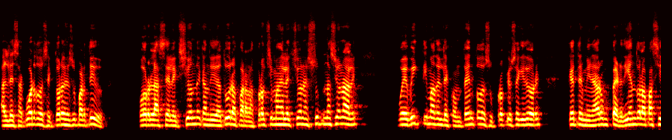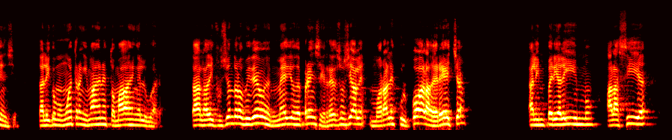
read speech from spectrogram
al desacuerdo de sectores de su partido por la selección de candidaturas para las próximas elecciones subnacionales, fue víctima del descontento de sus propios seguidores que terminaron perdiendo la paciencia, tal y como muestran imágenes tomadas en el lugar. Tras la difusión de los videos en medios de prensa y redes sociales, Morales culpó a la derecha, al imperialismo, a la CIA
